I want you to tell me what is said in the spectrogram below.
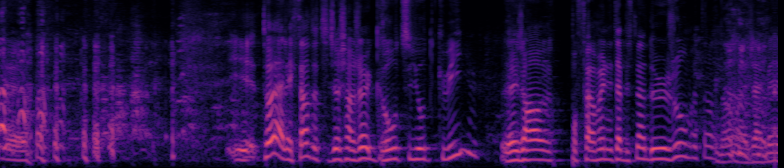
gars. Et toi, Alexandre, as-tu déjà changé un gros tuyau de cuivre? Euh, Genre pour fermer un établissement deux jours, maintenant? Non, jamais.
